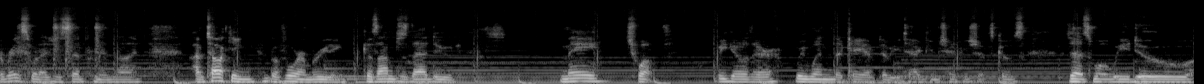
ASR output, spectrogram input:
Erase what I just said from your mind. I'm talking before I'm reading because I'm just that dude. May 12th. We go there. We win the KFW Tag Team Championships because that's what we do.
